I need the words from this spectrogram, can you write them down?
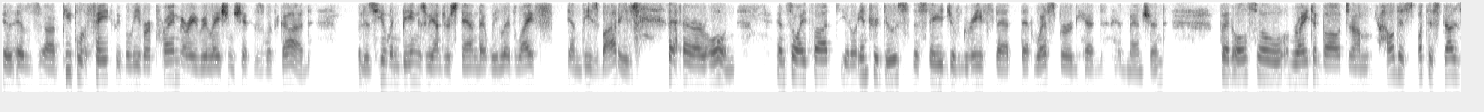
As uh, people of faith, we believe our primary relationship is with God. But as human beings, we understand that we live life in these bodies that are our own. And so I thought, you know, introduce the stage of grief that, that Westberg had, had mentioned, but also write about um, how this, what this does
